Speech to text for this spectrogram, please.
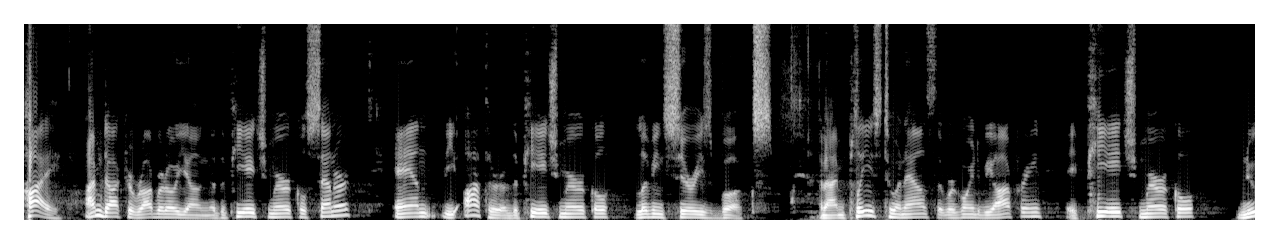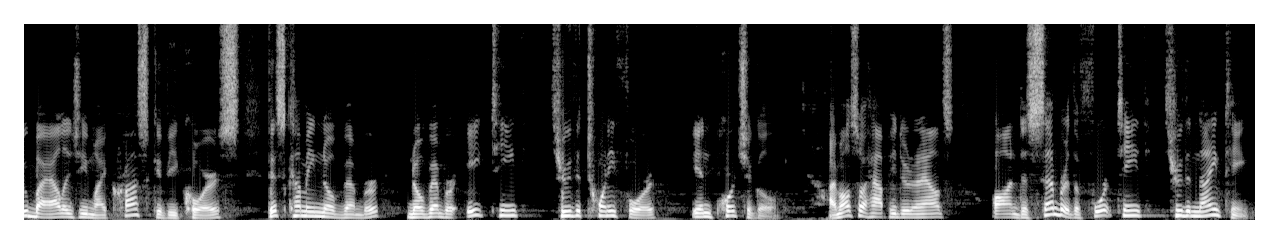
Hi, I'm Dr. Robert O. Young of the PH Miracle Center and the author of the PH Miracle Living Series books. And I'm pleased to announce that we're going to be offering a PH Miracle New Biology Microscopy course this coming November, November 18th through the 24th in Portugal. I'm also happy to announce on December the 14th through the 19th,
